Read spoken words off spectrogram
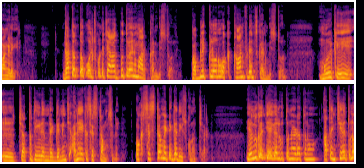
మంగళగిరి. గతంతో పోల్చుకుంటే చాలా అద్భుతమైన మార్పు కనిపిస్తోంది. పబ్లిక్లోనూ ఒక కాన్ఫిడెన్స్ కనిపిస్తోంది. మురికి చెత్త తీయడం దగ్గర నుంచి అనేక సిస్టమ్స్ని ఒక సిస్టమేటిక్గా తీసుకుని వచ్చారు. ఎందుకని చేయగలుగుతున్నాడు అతను? అతని చేతిలో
